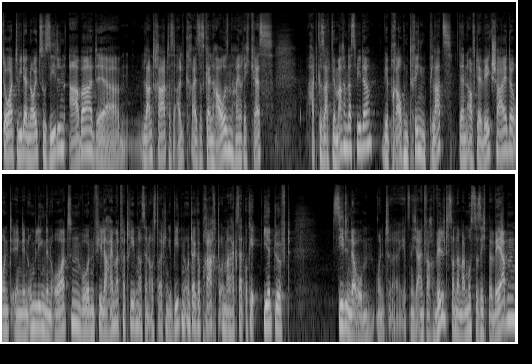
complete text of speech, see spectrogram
dort wieder neu zu siedeln, aber der Landrat des Altkreises Gelnhausen, Heinrich Gress, hat gesagt, wir machen das wieder. Wir brauchen dringend Platz, denn auf der Wegscheide und in den umliegenden Orten wurden viele Heimatvertriebene aus den ostdeutschen Gebieten untergebracht und man hat gesagt, okay, ihr dürft siedeln da oben und äh, jetzt nicht einfach wild, sondern man musste sich bewerben.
